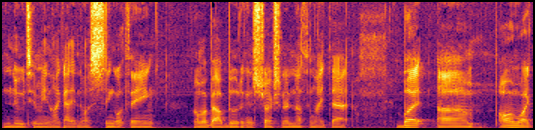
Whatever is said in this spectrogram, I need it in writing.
new to me. Like I didn't know a single thing um, about building construction or nothing like that. But um, all like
